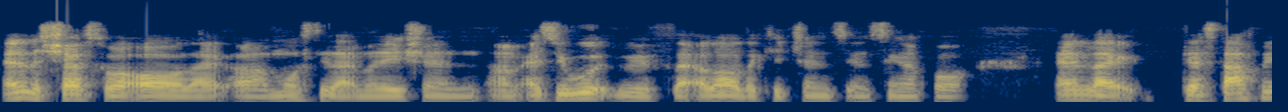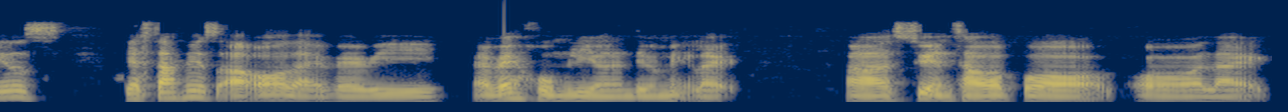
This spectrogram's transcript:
and the chefs were all like uh mostly like Malaysian, um as you would with like a lot of the kitchens in Singapore, and like their staff meals, their staff meals are all like very uh, very homely and They'll make like uh sweet and sour pork or like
